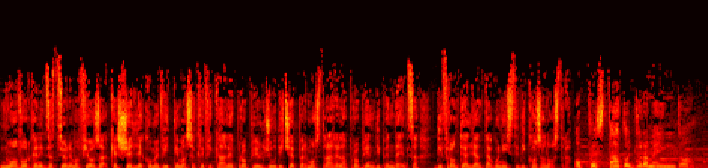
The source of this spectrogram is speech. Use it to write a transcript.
Nuova organizzazione mafiosa che sceglie come vittima sacrificale proprio il giudice per mostrare la propria indipendenza di fronte agli antagonisti di Cosa Nostra. Ho prestato giuramento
